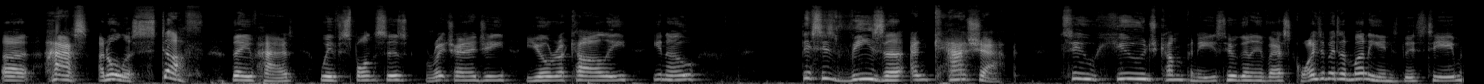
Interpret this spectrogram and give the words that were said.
Uh, Haas and all the stuff they've had with sponsors, Rich Energy, Uralkali. You know, this is Visa and Cash App two huge companies who are going to invest quite a bit of money into this team,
